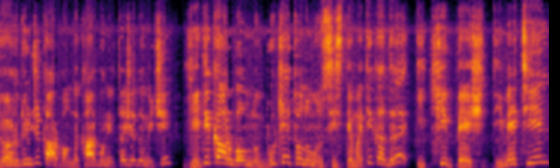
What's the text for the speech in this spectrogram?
Dördüncü karbonda karbonil taşıdığım için 7 karbonlu bu ketonumun sistematik adı 2,5 dimetil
